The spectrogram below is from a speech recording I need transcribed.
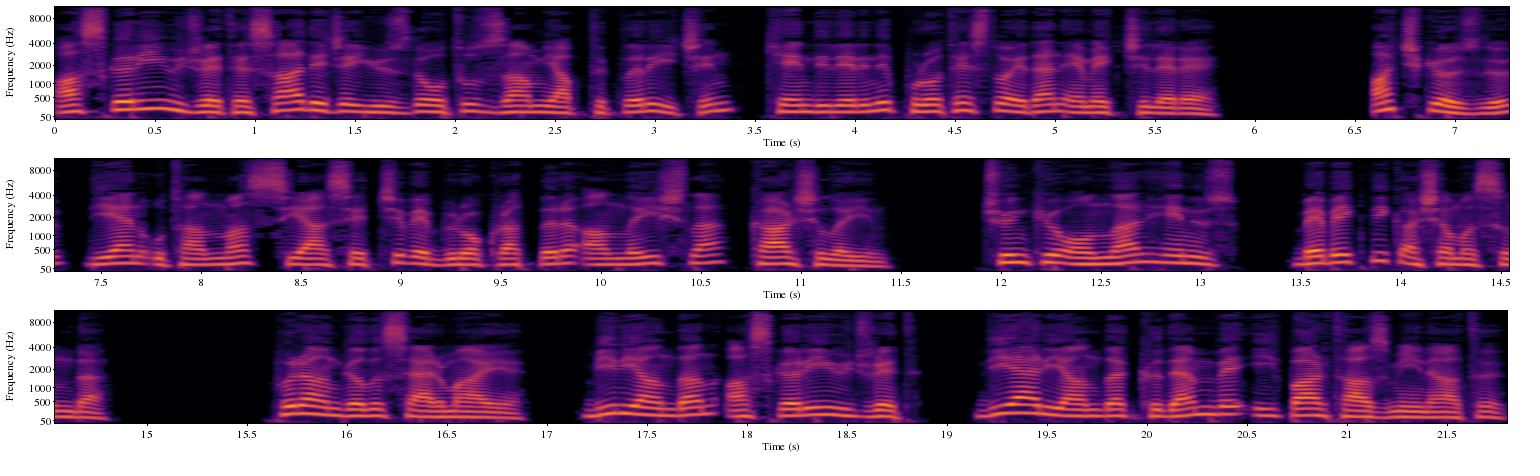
asgari ücrete sadece %30 zam yaptıkları için, kendilerini protesto eden emekçilere, açgözlü, diyen utanmaz siyasetçi ve bürokratları anlayışla, karşılayın. Çünkü onlar henüz, bebeklik aşamasında. Prangalı sermaye. Bir yandan asgari ücret, diğer yanda kıdem ve ihbar tazminatı.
